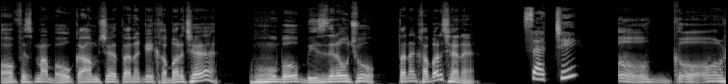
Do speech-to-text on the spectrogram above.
ઓફિસમાં બહુ કામ છે તને કઈ ખબર છે? હું બહુ બિઝી રહું છું. તને ખબર છે ને? સાચે? ઓ ગોડ!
